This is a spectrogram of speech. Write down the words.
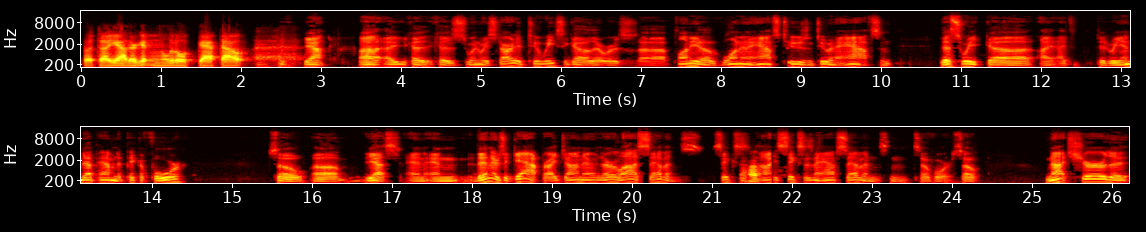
but uh, yeah, they're getting a little gapped out. Yeah, uh, because because when we started two weeks ago, there was uh, plenty of one and a halfs, twos, and two and a halfs, and this week, uh, I, I did we end up having to pick a four. So um, yes, and and then there's a gap, right, John? There there are a lot of sevens, 6 Uh-huh. high sixes and a half, sevens, and so forth. So not sure that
